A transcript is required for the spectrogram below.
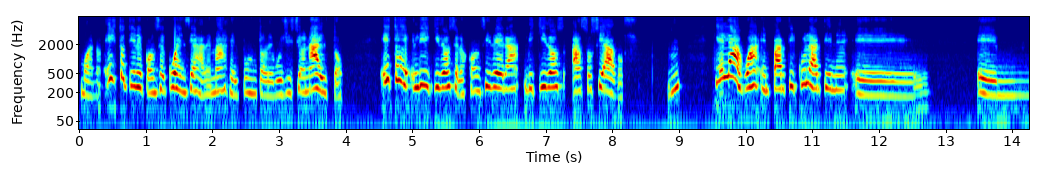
Bueno, esto tiene consecuencias, además del punto de ebullición alto. Estos líquidos se los considera líquidos asociados. Y el agua en particular tiene eh, em,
